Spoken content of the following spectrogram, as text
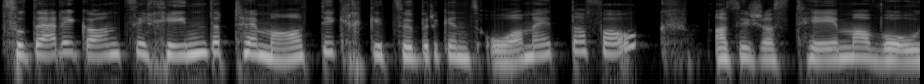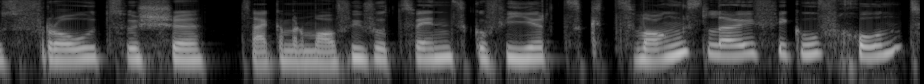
Zu dieser ganzen Kinderthematik gibt es übrigens auch eine Metafolge. Also ist das Thema, das als Frau zwischen sagen wir mal, 25 und 40 zwangsläufig aufkommt.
